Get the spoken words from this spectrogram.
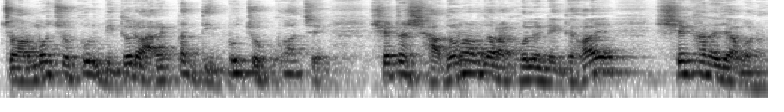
চর্মচক্ষুর ভিতরে আরেকটা দিব্যচক্ষু আছে, সেটা সাধনার দ্বারা খুলে নিতে হয়, সেখানে যাব না।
